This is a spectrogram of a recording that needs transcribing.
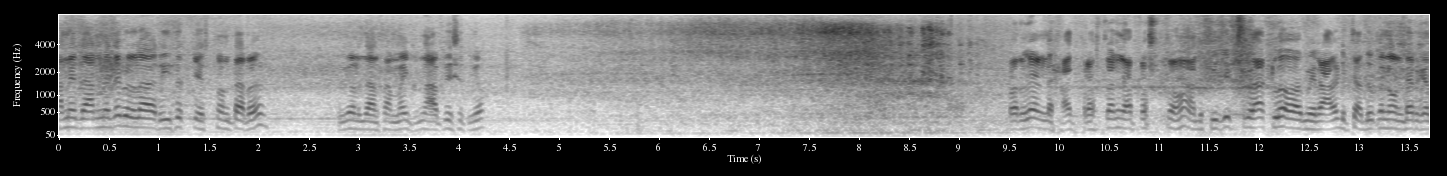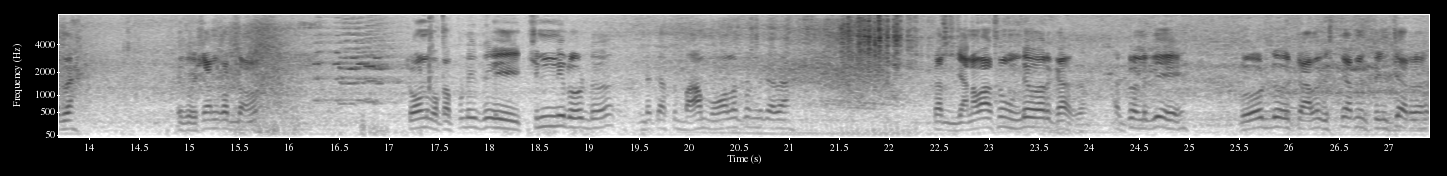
అనే దాని మీద వీళ్ళు రీసెర్చ్ చేస్తుంటారు. ఇదిగోండి దానికి సంబంధించిన ఆఫీసుగా పర్లేండి అది ప్రస్తుతంగా ప్రస్తుతం. అది ఫిజిక్స్ లాక్లో మీరు ఆల్రెడీ చదువుకుని ఉంటారు కదా. ఇది విషయానికి వద్దాం. చూడండి ఒకప్పుడు ఇది చిన్ని రోడ్డు అంటే కాస్త బాగా మూలకుంది కదా. పెద్ద జనవాసం ఉండేవారు కాదు. అటువంటిది రోడ్డు చాలా విస్తీర్ణం పెంచారు.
